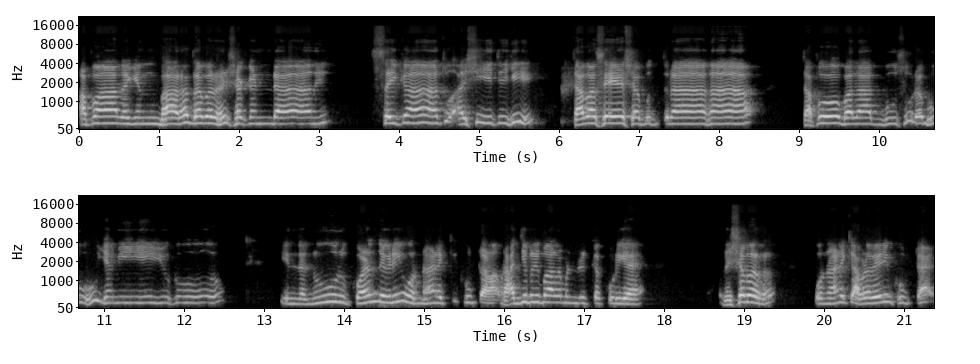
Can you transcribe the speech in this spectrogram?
அபாதயன் பாரதவர் ஷகண்டானி சைகாத்து அசீதிகி தவசேஷபுத்திராக தபோபலாத் பூசுரபூயமீயுகு. இந்த நூறு குழந்தைகளையும் ஒரு நாளைக்கு கூப்பிட்டாலாம். ராஜ்ய பரிபாலனம் இருக்கக்கூடிய ரிஷபர் ஒரு நாளைக்கு அவ்வளோ பேரையும் கூப்பிட்டாள்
